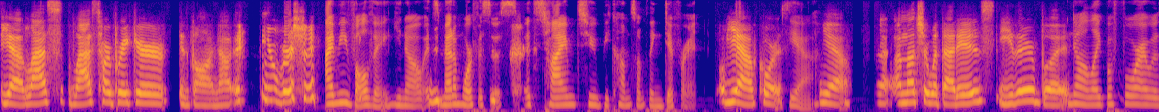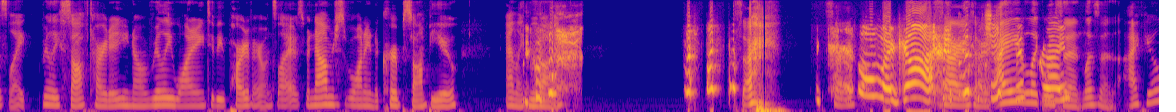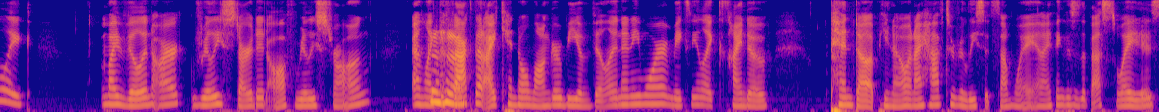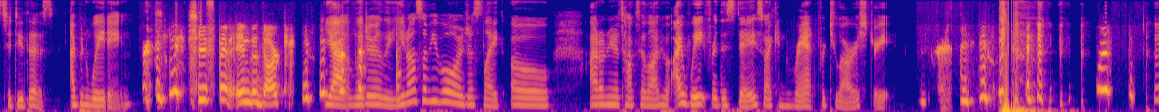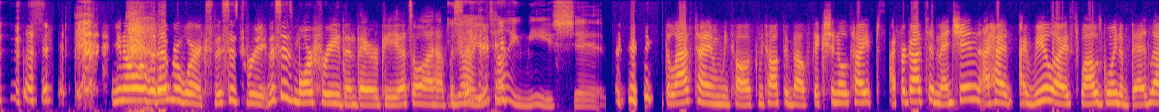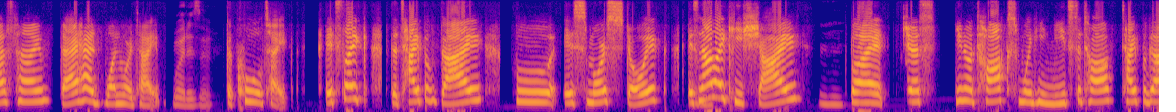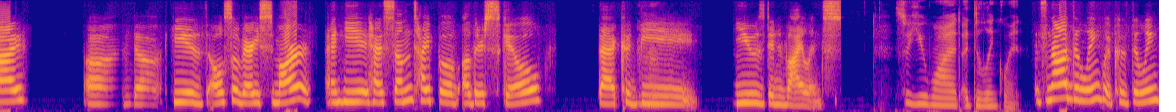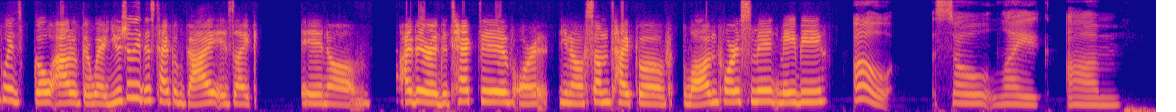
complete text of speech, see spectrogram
Yeah, last last Heartbreaker is gone now. New version. I'm evolving. You know, it's metamorphosis. It's time to become something different. Yeah, of course. Yeah. Yeah. I'm not sure what that is either, but No, like before, I was like really soft-hearted. You know, really wanting to be part of everyone's lives. But now I'm just wanting to curb stomp you, and like move on. Sorry. Sorry. oh my god. sorry, sorry. I Jesus like Christ. listen, listen. I feel like my villain arc really started off really strong. And like the Mhm. fact that I can no longer be a villain anymore makes me like kind of pent up, you know, and I have to release it some way. And I think this is the best way is to do this. I've been waiting. She's been in the dark. Yeah, literally. You know, some people are just like, oh, I don't need to talk to a lot of people. I wait for this day so I can rant for two hours straight. you know what? Whatever works. This is free. This is more free than therapy. That's all I have to yeah, say. you're telling me shit. the last time we talked, we talked about fictional types. I forgot to mention. I had. I realized while I was going to bed last time that I had one more type. What is it? The cool type. It's like the type of guy who is more stoic. It's not like he's shy, Mm-hmm. but just you know talks when he needs to talk type of guy uh, and, uh, he is also very smart and he has some type of other skill that could be used in violence. So you want a delinquent? it's not a delinquent because delinquents go out of their way. Usually this type of guy is like in um either a detective or you know some type of law enforcement maybe. Oh, so like um,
